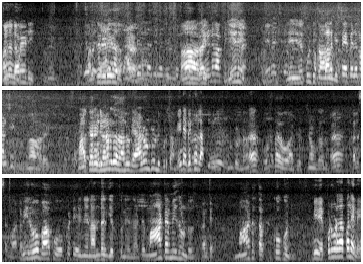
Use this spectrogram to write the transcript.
మల్కారెడ్డి. మల్కారెడ్డి కదా? రైట్. నేనే. నేను వినకుంటే రైట్. మల్కారెడ్డి ఉన్నాడు కదా ఉంటుండు ఇప్పుడు తాను? ఏంటి పెట్రోలా? ఉంటుండా? ఆ. వస్తా అటు వచ్చినప్పుడు మీరు బాపు ఒకటి నేను అందరికి చెప్తున్నా ఏంటంటే మాట మీద ఉండదు అంతే. మాట తప్పుకోకండి. మేము ఎప్పుడు కూడా తప్పలేమే.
